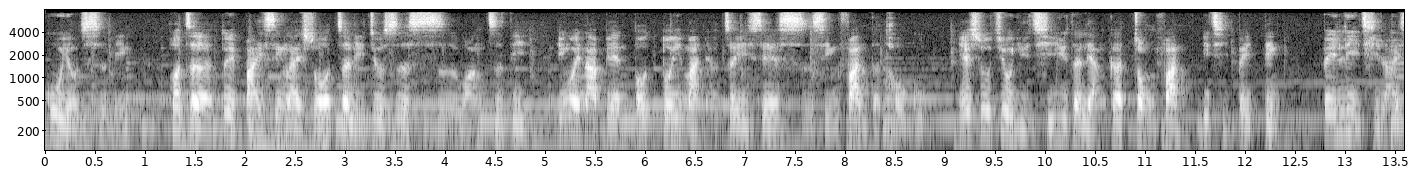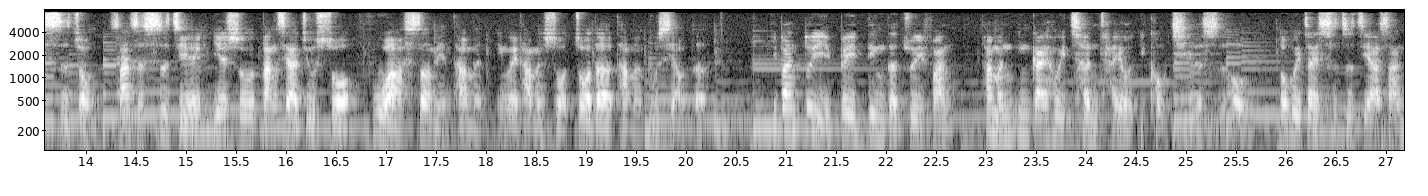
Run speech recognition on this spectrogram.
故有此名。或者对百姓来说，这里就是死亡之地，因为那边都堆满了这一些死刑犯的头骨。耶稣就与其余的两个重犯一起被定，被立起来示众。三十四节，耶稣当下就说：“父啊，赦免他们，因为他们所做的，他们不晓得。”一般对于被定的罪犯，他们应该会趁还有一口气的时候，都会在十字架上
